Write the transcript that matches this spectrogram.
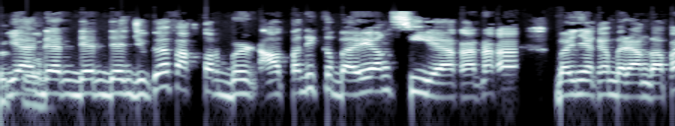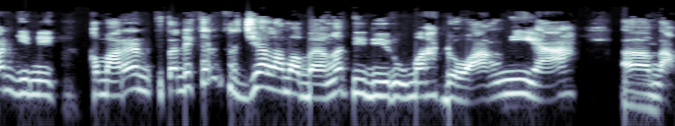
ya Betul. dan dan dan juga faktor burnout tadi kebayang sih ya, karena kan banyak yang beranggapan gini, kemarin kita tadi kan kerja lama banget di di rumah doang nih ya, eh, Hmm. nggak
